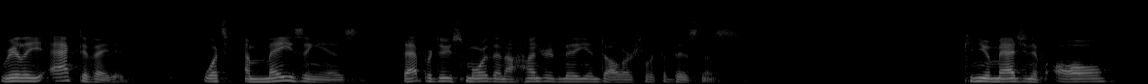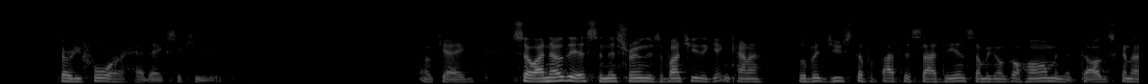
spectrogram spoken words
really activated. What's amazing is that produced more than $100 million worth of business. Can you imagine if all 34 had executed? Okay, so I know this in this room, there's a bunch of you that are getting kind of a little bit juiced up about this idea, and somebody's going to go home, and the dog's going to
